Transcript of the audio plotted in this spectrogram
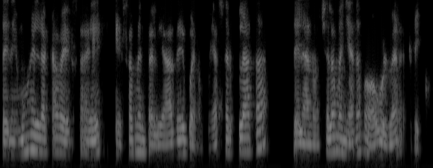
tenemos en la cabeza esa mentalidad de, bueno, voy a hacer plata, de la noche a la mañana me voy a volver rico.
